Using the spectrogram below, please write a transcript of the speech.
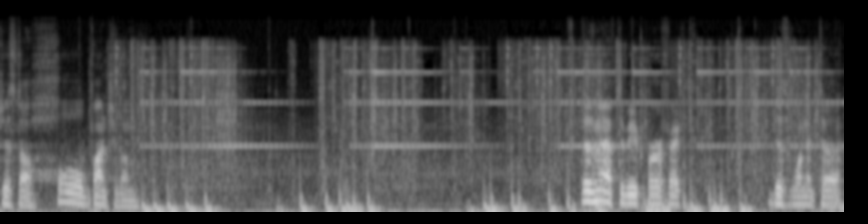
Just a whole bunch of them. Doesn't have to be perfect. Just want it to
